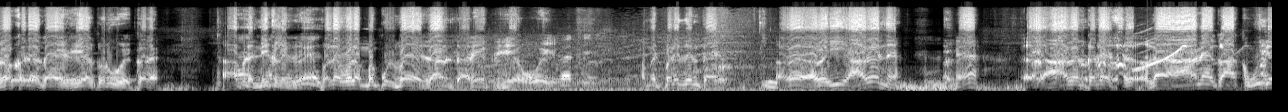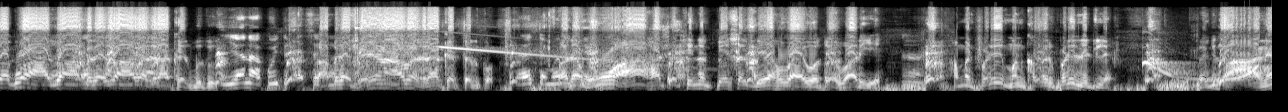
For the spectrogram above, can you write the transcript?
રખડે થાય જે કરવું હોય કરે. આપણે નીકળી જાય. ભલે ઓલા મકુલભાઈ જાણતા એક જે હોય. સમજ પડી તને કઈ? હવે હવે એ આવે ને હે? આવે કદાચ. આને કૂતરા કો આ જો આ બધા જો આવા જ રાખે બધું. એના કૂતરા આ બધા ઘરેણા આવા જ રાખે તનકો અને હું આ હાથેથી ને સ્પેશિયલ બે હવા આવ્યો તો વાડીએ. સમજ પડી? મને ખબર પડી ને એટલે. મેં કીધું આને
